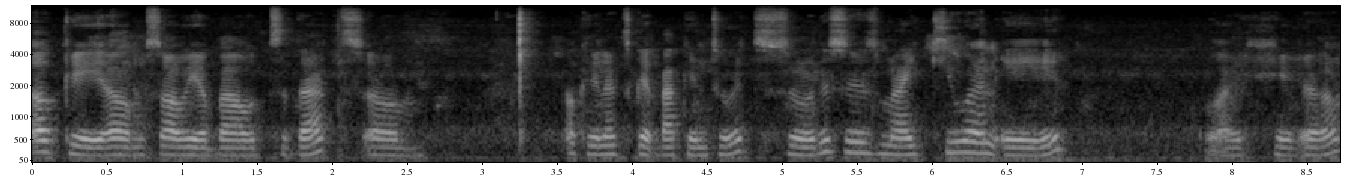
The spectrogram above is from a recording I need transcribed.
okay um sorry about that. Um okay let's get back into it. So this is my Q&A right here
